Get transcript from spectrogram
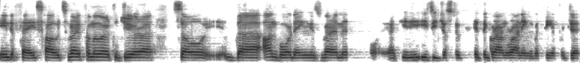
interface, how it's very familiar to Jira, so the onboarding is very minimal, like easy just to hit the ground running with TM4J.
